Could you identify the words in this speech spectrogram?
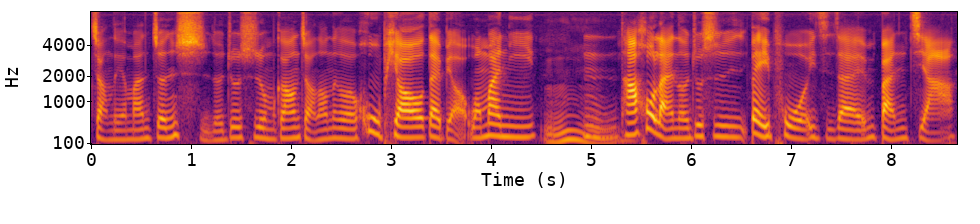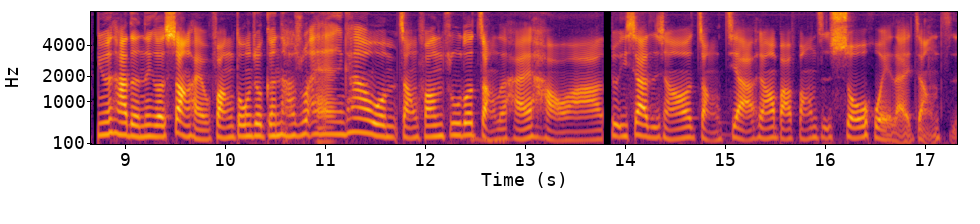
讲的也蛮真实的，就是我们刚刚讲到那个沪漂代表王曼妮，嗯嗯，他后来呢就是被迫一直在搬家，因为他的那个上海房东就跟他说，哎，你看我涨房租都涨得还好啊，就一下子想要涨价，想要把房子收回来这样子，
